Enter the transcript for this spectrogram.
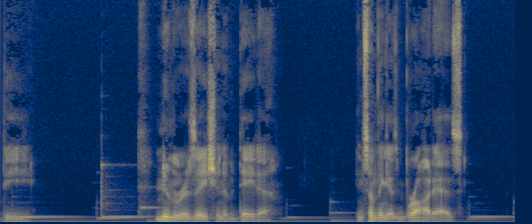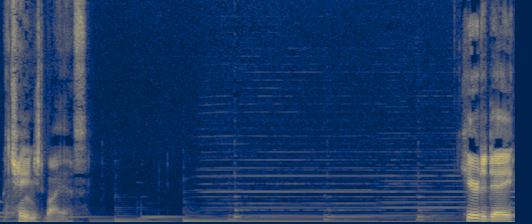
the numerization of data in something as broad as a changed bias. Here today,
